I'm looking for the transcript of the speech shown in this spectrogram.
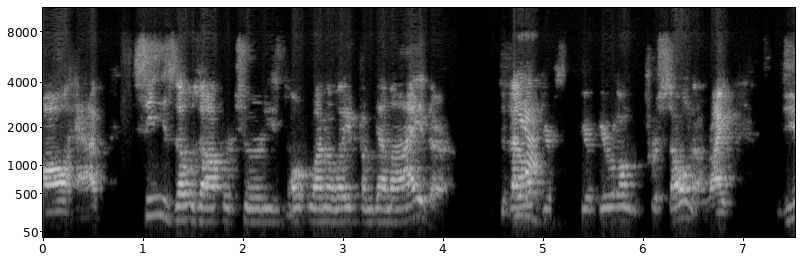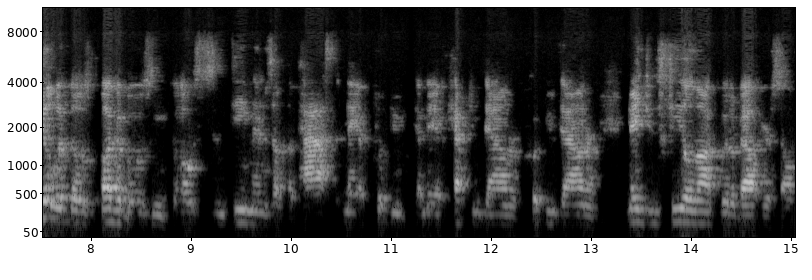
all have, seize those opportunities. Don't run away from them either. Develop yeah. your, your, your own persona, right? Deal with those bugaboos and ghosts and demons of the past that may have put you, that may have kept you down or put you down or made you feel not good about yourself.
